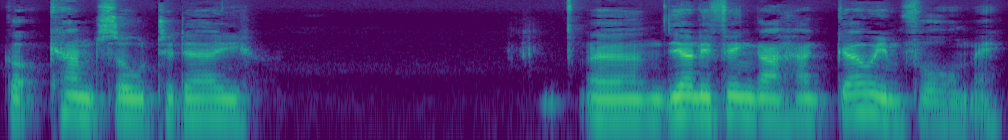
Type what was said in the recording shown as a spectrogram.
got cancelled today. Um, the only thing I had going for me.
